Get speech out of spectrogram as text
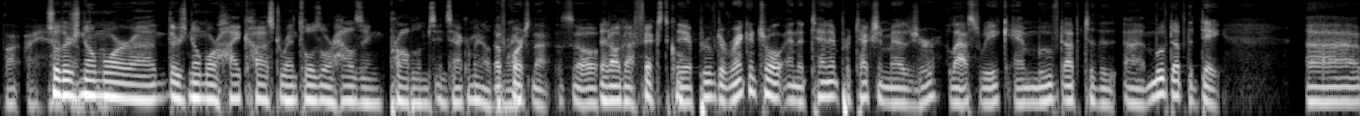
thought i had So there's no more uh, there's no more high cost rentals or housing problems in Sacramento. then, of right? course not so that all got fixed. Cool. They approved a rent control and a tenant protection measure last week and moved up to the uh, moved up the date. Uh,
